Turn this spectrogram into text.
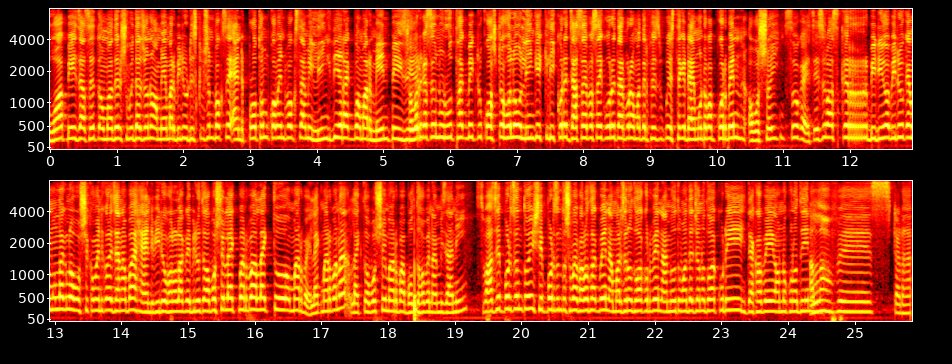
ভুয়া পেজ আছে। তোমাদের সুবিধার জন্য আমি আমার ভিডিও ডিসক্রিপশন বক্সে অ্যান্ড প্রথম কমেন্ট বক্সে আমি লিঙ্ক দিয়ে রাখব আমার মেইন পেজে সবার কাছে অনুরোধ থাকবে, একটু কষ্ট হলেও লিঙ্কে ক্লিক করে যাচাই বাছাই করে তারপর আমাদের ফেসবুক পেজ থেকে ডায়মন্ড টপ আপ করবেন, অবশ্যই। সো গাইস এই ছিল আজকের ভিডিও ভিডিও কেমন লাগল অবশ্যই কমেন্ট করে জানাবা। হ্যান্ড ভিডিও ভালো লাগলে ভিডিওতে অবশ্যই লাইক মারবা। লাইক তো মারবাই লাইক মারবা। না লাইক তো অবশ্যই মারবা বলতে হবে না আমি জানি। সো আজ পর্যন্তই সে পর্যন্ত সবাই ভালো থাকবেন আমার জন্য দোয়া করবেন আমিও তোমাদের জন্য দোয়া করি দেখা হবে অন্য কোনো দিন। আল্লাহ হাফেজ টাটা।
